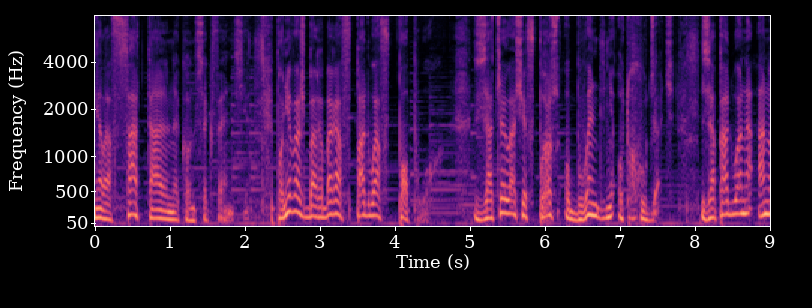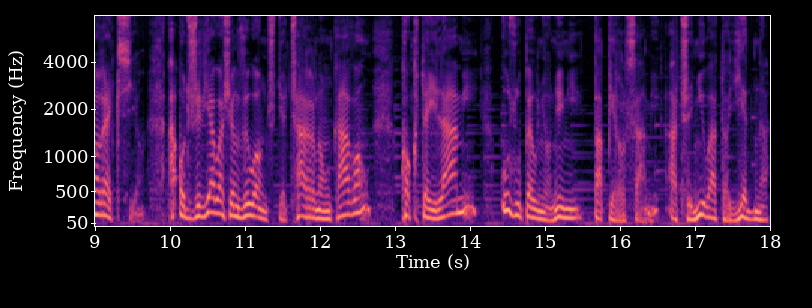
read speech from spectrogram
miała fatalne konsekwencje, ponieważ Barbara wpadła w popłoch zaczęła się wprost obłędnie odchudzać. Zapadła na anoreksję, a odżywiała się wyłącznie czarną kawą, koktajlami uzupełnionymi papierosami, a czyniła to jedna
